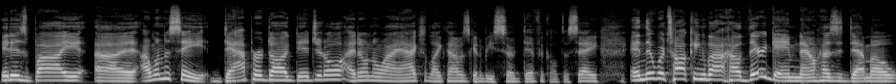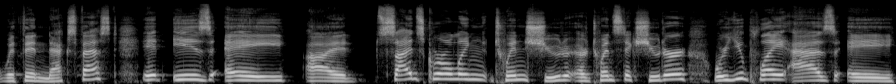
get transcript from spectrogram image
It is by uh, I want to say Dapper Dog Digital. I don't know why I acted like that was going to be so difficult to say. And they were talking about how their game now has a demo within Next Fest. It is a uh, side scrolling twin shooter or twin stick shooter where you play as a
